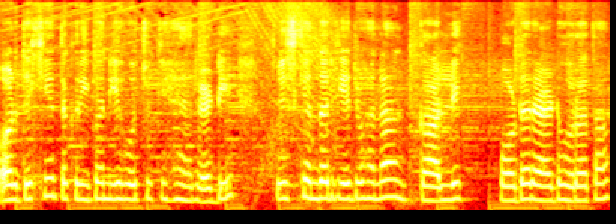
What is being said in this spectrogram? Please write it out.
और देखिए, तकरीबन ये हो चुके हैं रेडी तो इसके अंदर ये जो है ना गार्लिक पाउडर ऐड हो रहा था।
